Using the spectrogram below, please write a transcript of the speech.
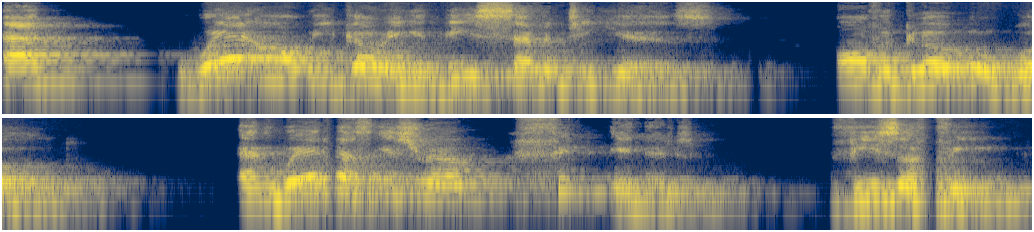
at where are we going in these 70 years of a global world, and where does Israel fit in it vis-a-vis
